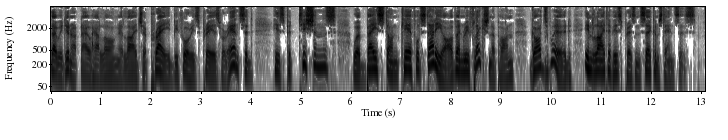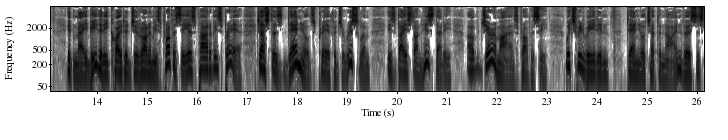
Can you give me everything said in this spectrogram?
Though we do not know how long Elijah prayed before his prayers were answered, his petitions were based on careful study of and reflection upon God's Word in light of his present circumstances. It may be that he quoted Deuteronomy's prophecy as part of his prayer, just as Daniel's prayer for Jerusalem is based on his study of Jeremiah's prophecy, which we read in Daniel chapter 9, verses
